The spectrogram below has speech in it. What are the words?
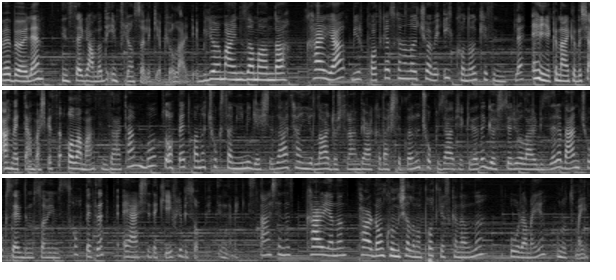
Ve böyle Instagram'da da influencerlık yapıyorlar diye biliyorum aynı zamanda. Karya bir podcast kanalı açıyor ve ilk konu kesinlikle en yakın arkadaşı Ahmet'ten başkası olamazdı zaten. Bu sohbet bana çok samimi geçti. Zaten yıllardır süren bir arkadaşlıklarını çok güzel bir şekilde de gösteriyorlar bizlere. Ben çok sevdim bu samimi sohbeti. Eğer siz de keyifli bir sohbet dinlemek isterseniz Karya'nın Pardon Konuşalım podcast kanalını uğramayı unutmayın.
